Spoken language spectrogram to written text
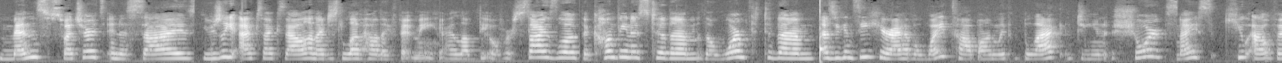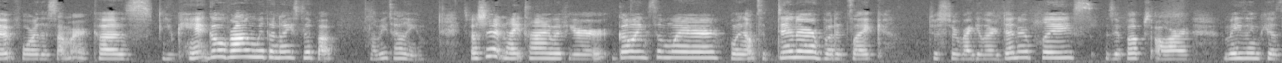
men's sweatshirts in a size usually XXL and I just love how they fit me. I love the oversized look, the comfiness to them, the warmth to them. As you can see here I have a white top on with black jean shorts. Nice cute outfit for the summer because you can't go wrong with a nice zip up. Let me tell you. Especially at nighttime if you're going somewhere, going out to dinner but it's like just a regular dinner place. Zip ups are amazing because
